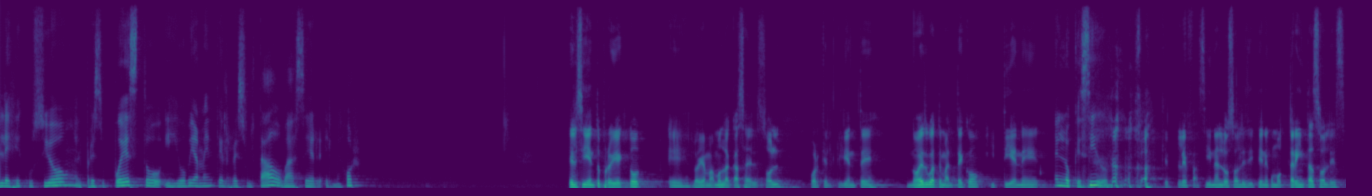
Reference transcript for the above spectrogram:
la ejecución, el presupuesto y obviamente el resultado va a ser el mejor. El siguiente proyecto eh, lo llamamos la Casa del Sol porque el cliente no es guatemalteco y tiene… Enloquecido. que le fascinan los soles y tiene como 30 soles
